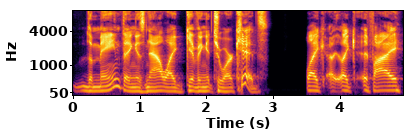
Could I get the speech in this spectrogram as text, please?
the main thing is now like giving it to our kids. Like uh, like if I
